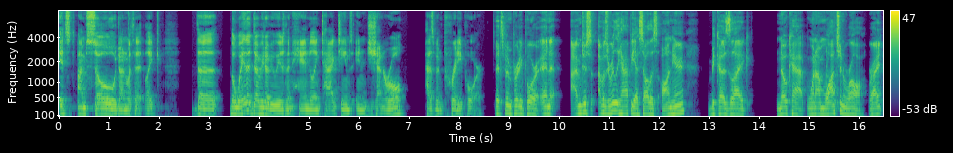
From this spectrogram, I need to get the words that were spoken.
it's I'm so done with it. Like the the way that WWE has been handling tag teams in general has been pretty poor. it's been pretty poor, and I'm just I was really happy I saw this on here because like no cap when I'm watching Raw, right?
